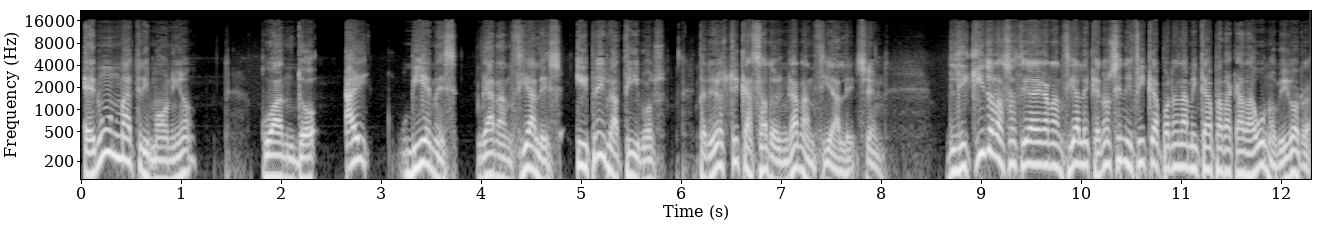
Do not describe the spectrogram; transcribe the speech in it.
en un matrimonio, cuando hay bienes gananciales y privativos, pero yo estoy casado en gananciales, liquido la sociedad de gananciales, que no significa poner la mitad para cada uno, Vigorra,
